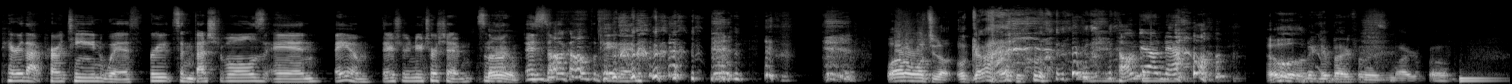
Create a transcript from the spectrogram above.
pair that protein with fruits and vegetables, and bam, there's your nutrition. It's not. Bam. It's not complicated. Well, I don't want you to. Oh God. Calm down now. oh, let me get back from this microphone.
